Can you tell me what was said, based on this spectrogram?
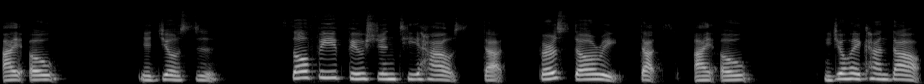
I O，也就是 Sophie Fusion Tea House dot First Story dot I O，你就会看到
